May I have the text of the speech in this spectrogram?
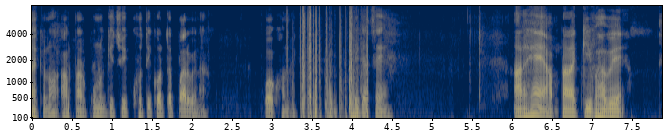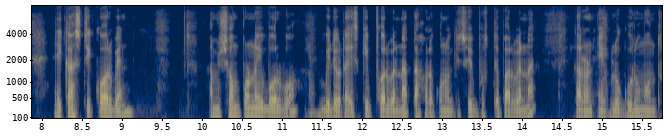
না কেন, আপনার কোনো কিছুই ক্ষতি করতে পারবে না, কখনোই। ঠিক আছে? আর হ্যাঁ আপনারা কীভাবে এই কাজটি করবেন, আমি সম্পূর্ণই বলব। ভিডিওটা স্কিপ করবেন না, তাহলে কোনো কিছুই বুঝতে পারবেন না, কারণ এগুলো গুরুমন্ত্র।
